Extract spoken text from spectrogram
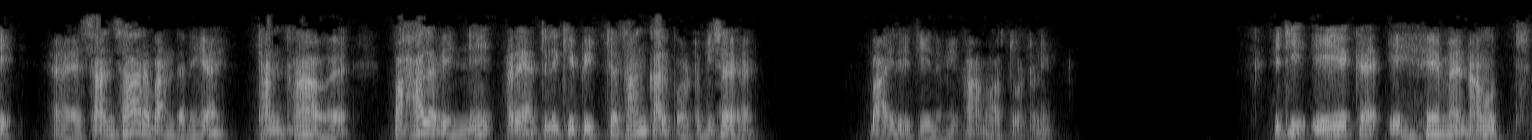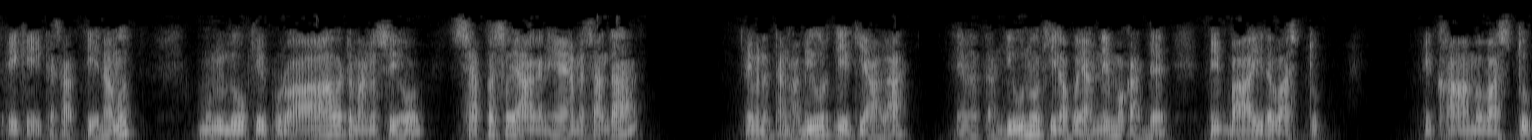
සංසාර බන්ධනය තණ්හාව පහළ වෙන්නේ අර ඇතුලේ කිපිච්ච සංකල්ප වලට මිස බාහිරේ තියෙන මේ කාම වස්තු වලට නෙවෙයි. ඉතින් ඒක එහෙම නමුත් ඒක ඒක සත්‍ය නමුත් මුළු ලෝකේ පුරාවට මිනිස්සුયો සැප සොයාගෙන යෑම සඳහා එහෙම නැත්නම් අභිවෘද්ධිය කියලා එහෙම නැත්නම් දියුණුව කියලා හොයන්නේ මොකද්ද මේ බාහිර වස්තු මේ කාම වස්තු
